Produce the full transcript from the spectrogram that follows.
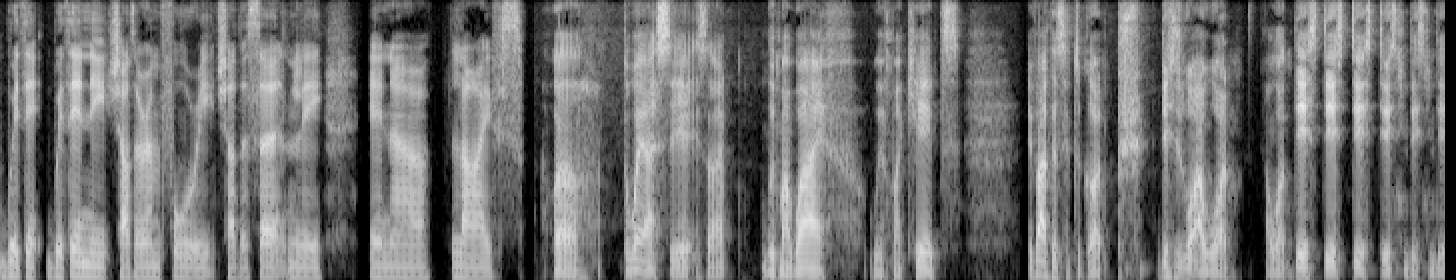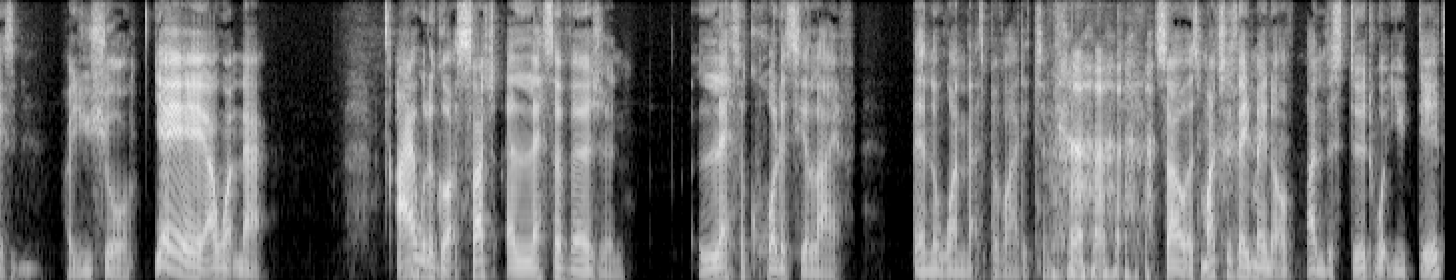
within within each other and for each other, certainly in our lives. Well, the way I see it is like with my wife, with my kids. If I could say to God, "This is what I want," I want this, this, this, this, and this, and this. Are you sure? Yeah, yeah, yeah I want that. I would have got such a lesser version, lesser quality of life than the one that's provided to me. so, as much as they may not have understood what you did,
